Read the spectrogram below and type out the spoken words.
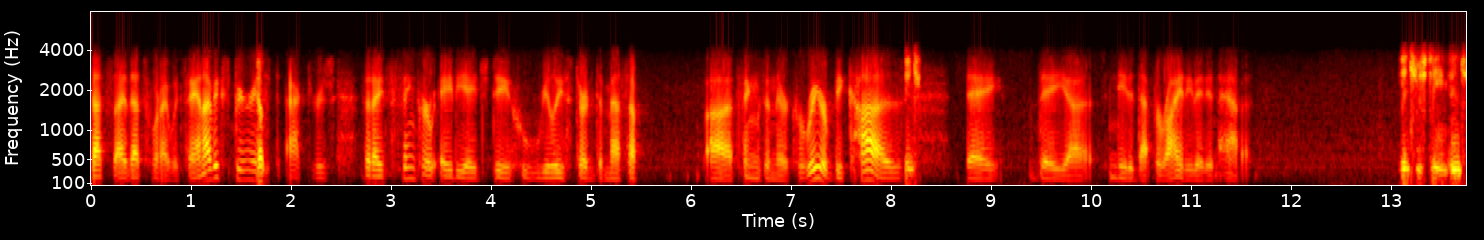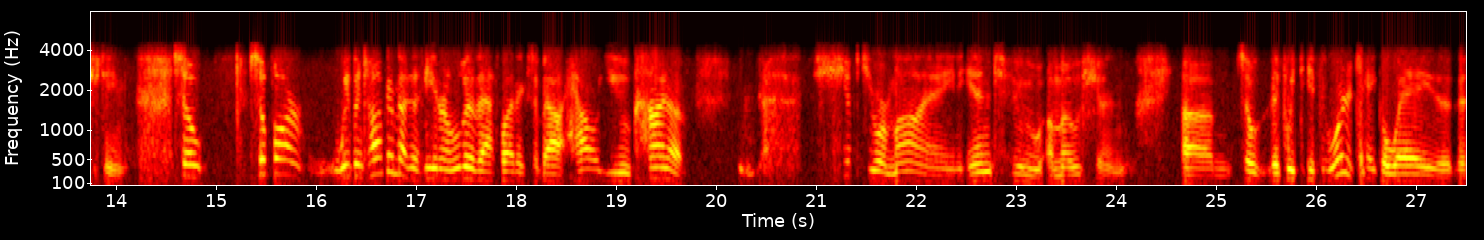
that's I, that's what I would say. And I've experienced yep. actors that I think are ADHD who really started to mess up uh, things in their career because they they uh, needed that variety. They didn't have it. Interesting, interesting. So so far we've been talking about the theater and a little bit of athletics about how you kind of shift your mind into emotion um, so if we if we were to take away the, the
